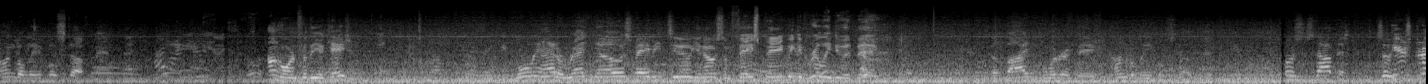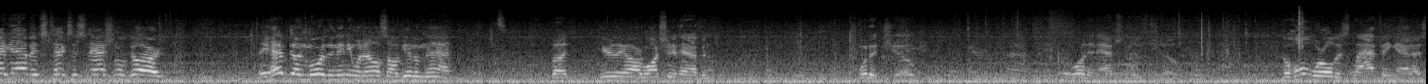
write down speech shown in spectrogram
Unbelievable stuff, man. Longhorn for the occasion. I had a red nose, maybe too. You know, some face paint. We could really do it big. The Biden border invasion. Unbelievable stuff. Supposed to stop this. So here's Greg Abbott's Texas National Guard. They have done more than anyone else. I'll give them that. But here they are watching it happen. What a joke. What an absolute joke. The whole world is laughing at us.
